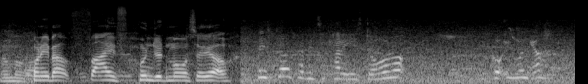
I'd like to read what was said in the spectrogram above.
Only about 500 more to go. This bloke having to carry his door up. You got you, wouldn't you?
